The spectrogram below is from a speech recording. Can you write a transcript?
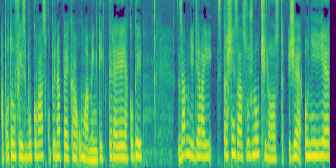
A potom Facebooková skupina PKU Maminky, které je jakoby za mě dělají strašně záslužnou činnost, že oni je,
